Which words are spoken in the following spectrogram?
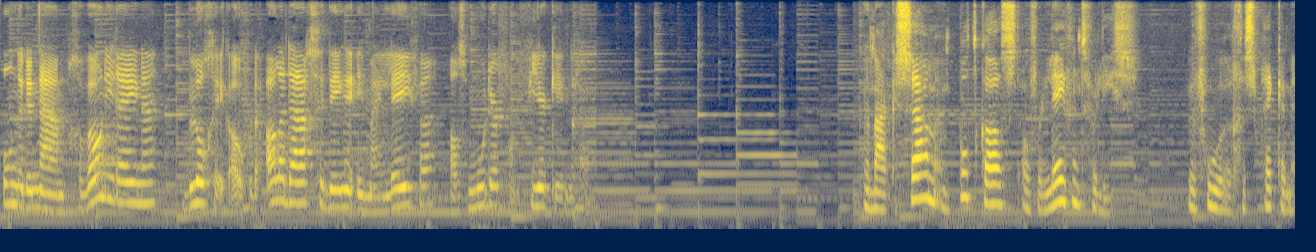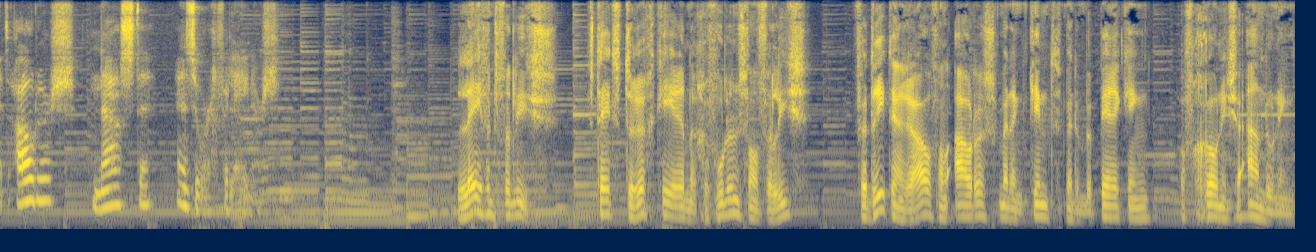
Onder de naam Gewoon Irene blog ik over de alledaagse dingen in mijn leven als moeder van vier kinderen. We maken samen een podcast over levend verlies. We voeren gesprekken met ouders, naasten en zorgverleners. Levend verlies. Steeds terugkerende gevoelens van verlies, verdriet en rouw van ouders met een kind met een beperking of chronische aandoening.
